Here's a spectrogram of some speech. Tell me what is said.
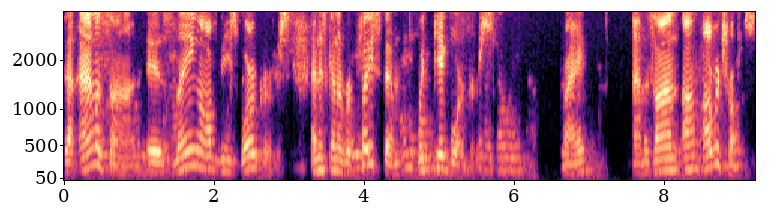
that Amazon is laying off these workers and is going to replace them with gig workers, right? Amazon um, arbitrage.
